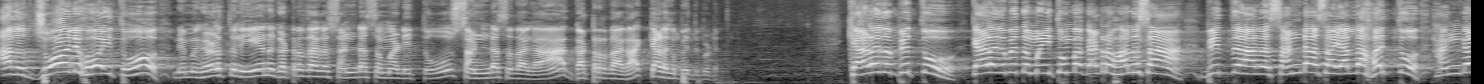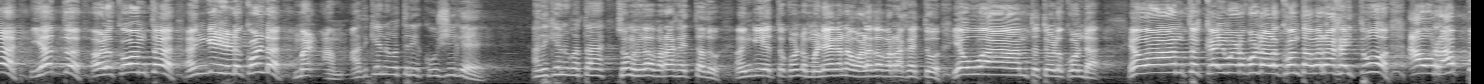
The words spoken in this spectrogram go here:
ಅದು ಜೋಲಿ ಹೋಯ್ತು. ನಿಮಗೆ ಹೇಳ್ತೀನಿ, ಏನು ಗಟ್ರದಾಗ ಸಂಡಸ ಮಾಡಿತ್ತು, ಸಂಡಸದಾಗ, ಗಟ್ರದಾಗ ಕೆಳಗೆ ಬಿದ್ದು ಬಿಡ್ತು ಕೆಳಗೆ ಬಿತ್ತು, ಕೆಳಗೆ ಬಿದ್ದು ಮೈ ತುಂಬ ಗಡ್ರ ಹೊಲಸ, ಬಿದ್ದ ಅದ ಸಂಡಾಸ ಎಲ್ಲ ಹತ್ತು, ಹಂಗ ಎದ್ದು ಅಳ್ಕೊಂತ ಹಂಗೆ ಹಿಡ್ಕೊಂಡು ಮ ಅದಕ್ಕೇನು ಗೊತ್ತ್ರಿ ಖುಷಿಗೆ ಅದಕ್ಕೇನು ಗೊತ್ತಾ ಸುಮ್ ಹಂಗ ಬರಾಕೈತದು. ಅಂಗಿ ಎತ್ತುಕೊಂಡು ಮನ್ಯಾಗನ ಒಳಗ ಬರಾಕೈತು. ಯವ್ವ ಅಂತ ತಿಳ್ಕೊಂಡ. ಯವ್ವ ಅಂತ ಕೈ ಮಾಡ್ಕೊಂಡು ಅಳ್ಕೊಂತ ಬರಾಕೈತು. ಅವ್ರ ಅಪ್ಪ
